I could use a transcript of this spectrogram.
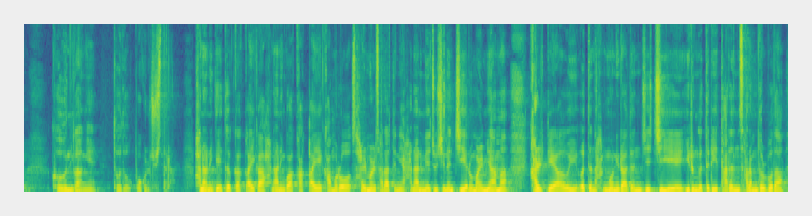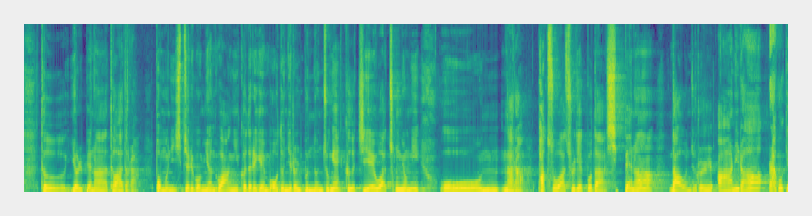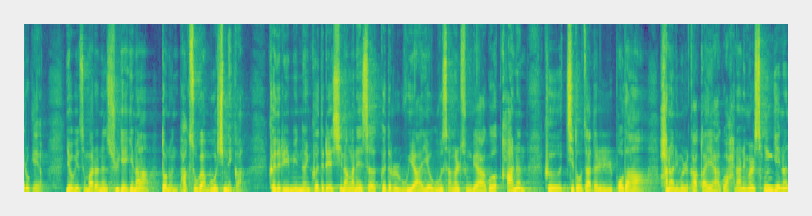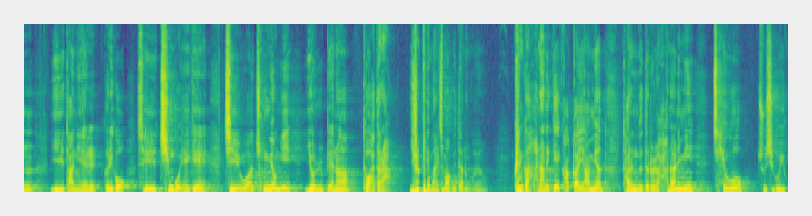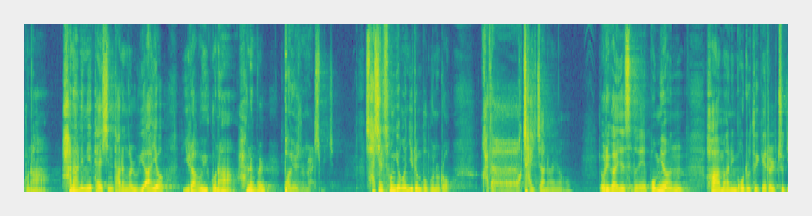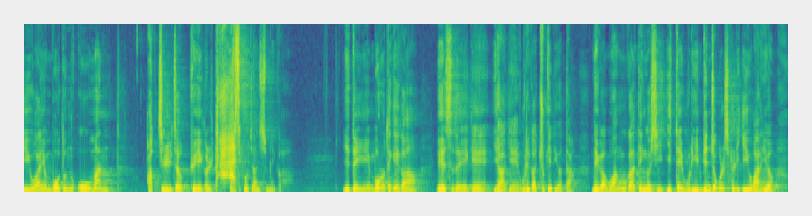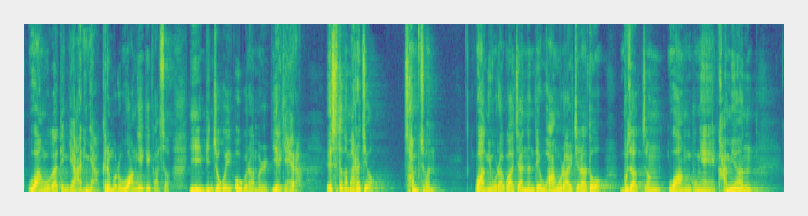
건강에 더더욱 복을 주시더라. 하나님께 더 가까이 가 하나님과 가까이 감으로 삶을 살았더니 하나님의 주시는 지혜로 말미암아 갈대아의 어떤 학문이라든지 지혜 이런 것들이 다른 사람들보다 더 열 배나 더하더라. 본문 20절에 보면 왕이 그들에게 모든 일을 묻는 중에 그 지혜와 총명이 온 나라 박소와 술객보다 10배나 나온 줄을 아니라 라고 기록해요. 여기서 말하는 술객이나 또는 박수가 무엇입니까? 그들이 믿는 그들의 신앙 안에서 그들을 위하여 우상을 숭배하고 가는 그 지도자들보다 하나님을 가까이 하고 하나님을 섬기는 이 다니엘 그리고 세 친구에게 지혜와 총명이 열 배나 더하더라. 이렇게 말씀하고 있다는 거예요. 그러니까 하나님께 가까이 하면 다른 것들을 하나님이 채워 주시고 있구나. 하나님이 대신 다른 걸 위하여 일하고 있구나 하는 걸 보여주는 말씀이죠. 사실 성경은 이런 부분으로 가득 차 있잖아요. 우리가 예스더에 보면 하만이 모르드게를 죽이기 위하여 모든 오만 악질적 계획을 다 세우지 않습니까? 이때에 모르드게가 에스더에게 이야기해 우리가 죽게 되었다. 내가 왕후가 된 것이 이때 우리 민족을 살리기 위하여 왕후가 된 게 아니냐. 그러므로 왕에게 가서 이 민족의 억울함을 얘기해라. 에스더가 말하죠. 삼촌, 왕이 오라고 하지 않는데 왕후라 할지라도 무작정 왕궁에 가면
